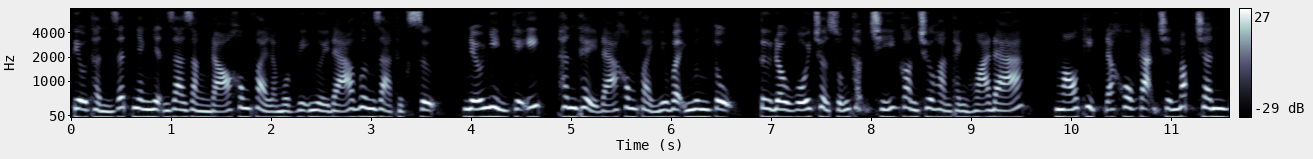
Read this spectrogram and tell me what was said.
Tiêu thần rất nhanh nhận ra rằng đó không phải là một vị người đá vương giả thực sự, nếu nhìn kỹ, thân thể đá không phải như vậy ngưng tụ, từ đầu gối trở xuống thậm chí còn chưa hoàn thành hóa đá, máu thịt đã khô cạn trên bắp chân.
